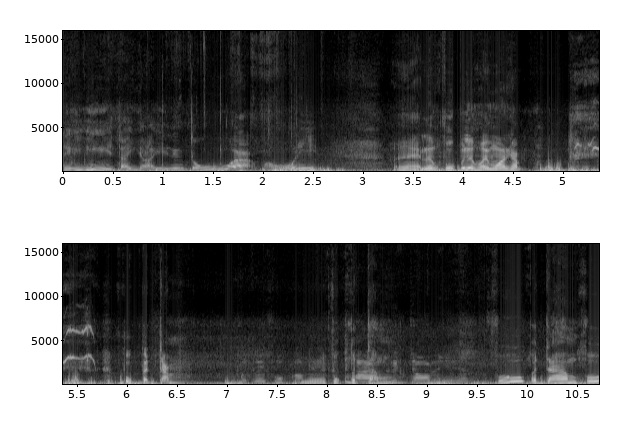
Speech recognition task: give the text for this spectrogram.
นี่สายใหญ่หนึ่งตัวโอ้โหนี่แหม่เรื่องฟุกเป็นเรื่องหอยมอนครับ ฟุกประจไม่เคยฟุกก็ำอืมฟุกประจขึ้นจอมนี่เห็นไหมำฟุกประจำฟุ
